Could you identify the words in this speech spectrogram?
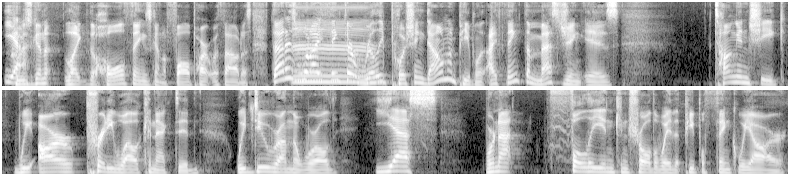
Yeah. who's gonna like the whole thing's gonna fall apart without us? That is what I think they're really mm. pushing down on people. I think the messaging is tongue in cheek, we are pretty well connected. We do run the world. Yes, we're not fully in control the way that people think we are.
